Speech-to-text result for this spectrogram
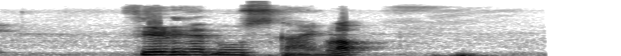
സീഡിനെ ന്യൂസ് കായംകുളം.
